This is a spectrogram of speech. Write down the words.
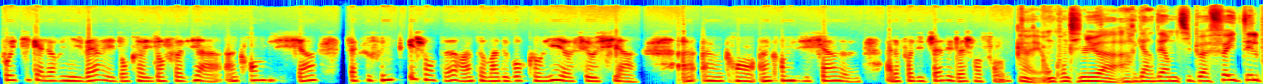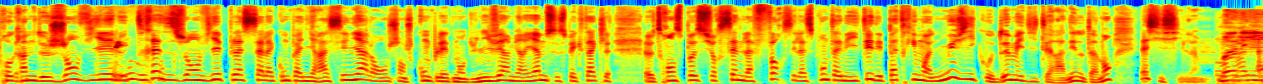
poétique à leur univers. Et donc, ils ont choisi un, un grand musicien, saxophoniste et chanteur. hein, Thomas de Bourcory, euh, c'est aussi un, un, un grand, un grand musicien euh, à la fois du jazz et de la chanson. Ouais, on continue à, à regarder un petit peu, à feuilleter le programme de janvier. Le Oui. 13 janvier, place à la compagnie Rassénia. Alors on change complètement d'univers, Myriam. Ce spectacle euh, transpose sur scène la force et la spontanéité des patrimoines musicaux de Méditerranée, notamment la Sicile. Maria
